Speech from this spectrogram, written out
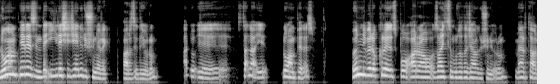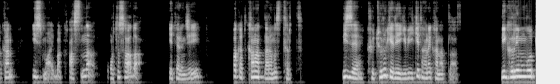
Luan Perez'in de iyileşeceğini düşünerek farz ediyorum. Salah'ı Luan Perez. Ön libero Crespo, Arao, Zayt'ın uzatacağını düşünüyorum. Mert Hakan, İsmail. Bak aslında orta sahada yeterince iyi. Fakat kanatlarımız tırt. Bize kötürük eriği gibi iki tane kanat lazım. Bir Greenwood,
